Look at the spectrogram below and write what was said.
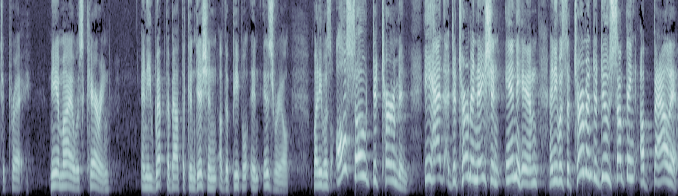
to pray. Nehemiah was caring, and he wept about the condition of the people in Israel. But he was also determined. He had a determination in him, and he was determined to do something about it.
